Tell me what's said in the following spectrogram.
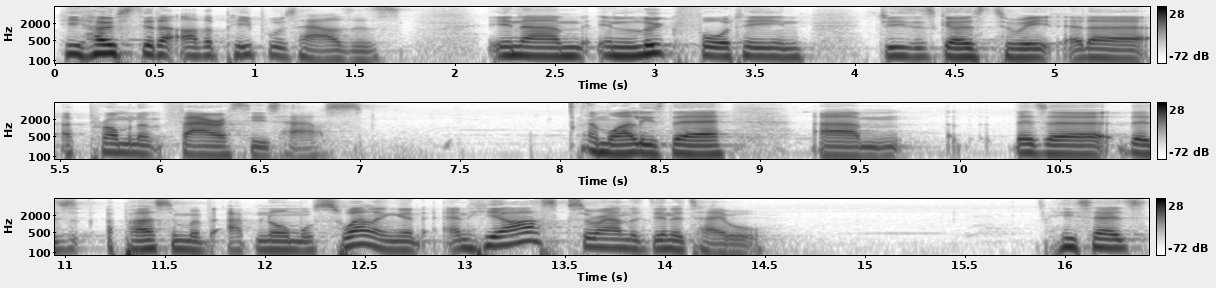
He hosted at other people's houses. In, um, in Luke 14, Jesus goes to eat at a, a prominent Pharisee's house. And while he's there, um, there's, a, there's a person with abnormal swelling, and, and he asks around the dinner table, he says,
